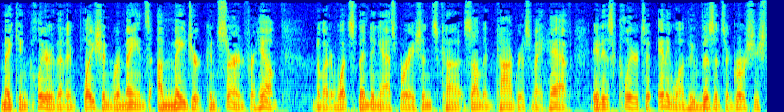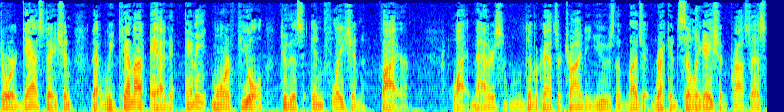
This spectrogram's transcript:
making clear that inflation remains a major concern for him. No matter what spending aspirations some in Congress may have, it is clear to anyone who visits a grocery store or gas station that we cannot add any more fuel to this inflation fire. Why it matters? Democrats are trying to use the budget reconciliation process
